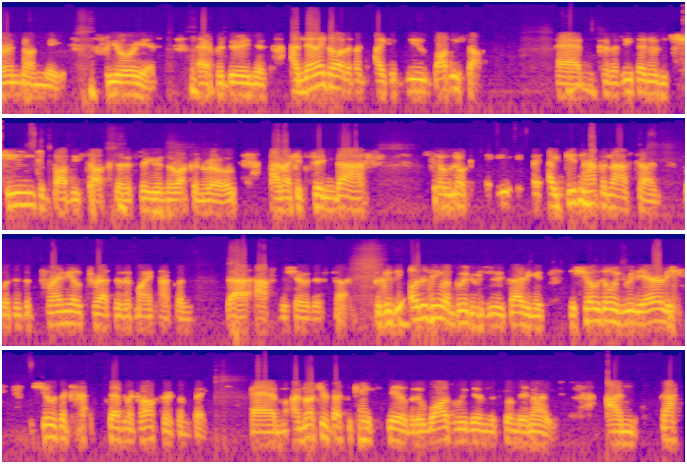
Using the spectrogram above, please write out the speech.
turned on me, furious uh, for doing this. And then I thought if I, I could do Bobbysocks, because um, at least I know the tune to Bobbysocks that is singing the rock and roll, and I could sing that. So look, it, it didn't happen last time, but there's a perennial threat that it might happen uh, after the show this time. Because the other thing about Bodø, which is exciting, is the show's always really early. the show's like seven o'clock or something. Um, I'm not sure if that's the case still, but it was when we did on the Sunday night, and that's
